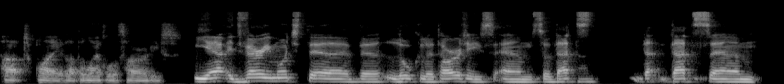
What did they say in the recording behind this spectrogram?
part to play, like the local authorities? Yeah, it's very much the the local authorities. Um, so that's that that's um,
